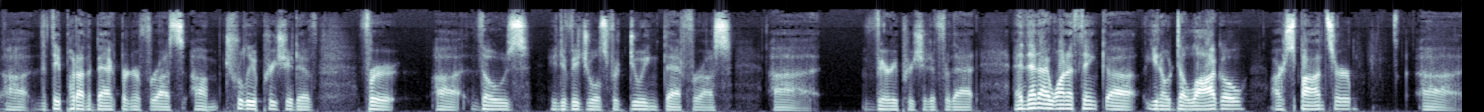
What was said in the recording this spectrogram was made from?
uh, that they put on the back burner for us. Um, truly appreciative for uh, those individuals for doing that for us. Uh, very appreciative for that. And then I want to thank, uh, you know, del Lago, our sponsor, uh,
